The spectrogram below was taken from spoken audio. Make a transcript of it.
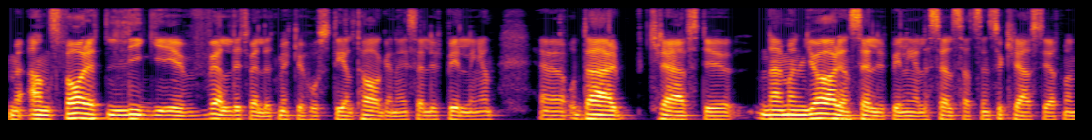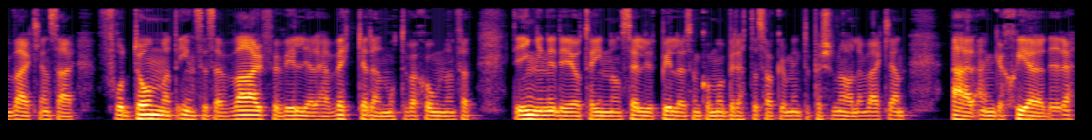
Men ansvaret ligger väldigt, väldigt mycket hos deltagarna i säljutbildningen. Eh, och där krävs det ju, när man gör en säljutbildning eller säljsatsning så krävs det ju att man verkligen så här får dem att inse sig. varför vill jag det här, väcka den motivationen för att det är ingen idé att ta in någon säljutbildare som kommer att berätta saker om inte personalen verkligen är engagerad i det.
